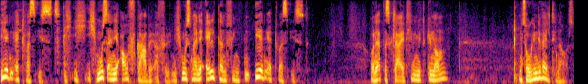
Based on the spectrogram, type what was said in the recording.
irgendetwas ist. Ich, ich, ich muss eine Aufgabe erfüllen. Ich muss meine Eltern finden. Irgendetwas ist. Und er hat das Kleidchen mitgenommen und zog in die Welt hinaus.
